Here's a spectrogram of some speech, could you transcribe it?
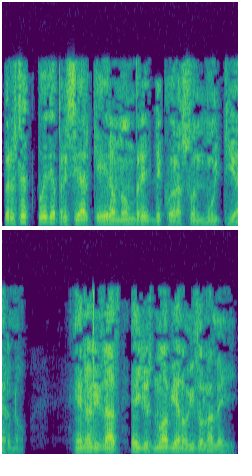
pero usted puede apreciar que era un hombre de corazón muy tierno. En realidad, ellos no habían oído la ley.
